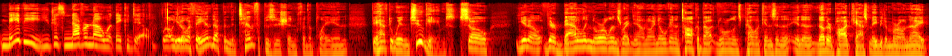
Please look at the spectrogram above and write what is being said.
maybe you just never know what they could do. Well, you know, if they end up in the 10th position for the play in, they have to win two games. So, you know, they're battling New Orleans right now. Now, I know we're going to talk about New Orleans Pelicans in, a, in another podcast, maybe tomorrow night.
